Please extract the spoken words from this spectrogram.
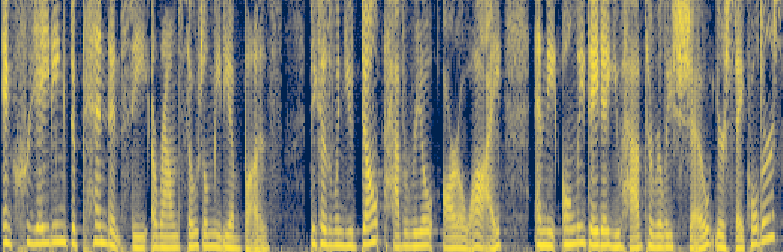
in creating dependency around social media buzz. Because when you don't have real ROI and the only data you have to really show your stakeholders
